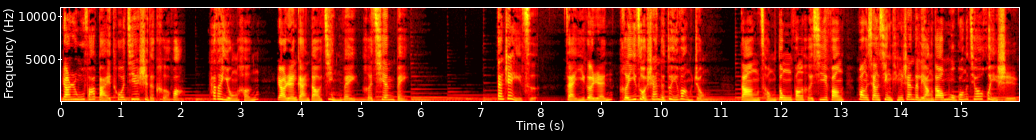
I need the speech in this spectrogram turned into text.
让人无法摆脱揭示的渴望，它的永恒让人感到敬畏和谦卑。但这一次，在一个人和一座山的对望中，当从东方和西方望向敬亭山的两道目光交汇时，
